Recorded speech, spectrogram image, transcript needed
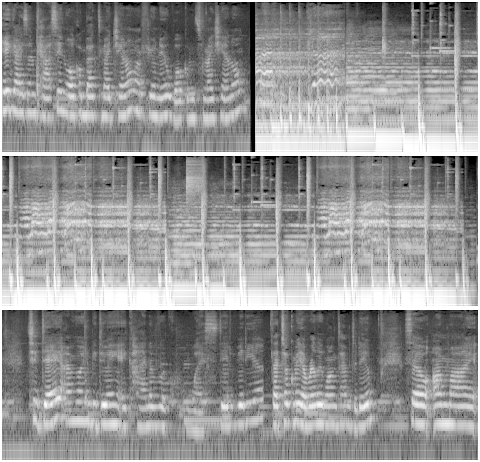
Hey guys, I'm Cassie and welcome back to my channel, or if you're new, welcome to my channel. Today I'm going to be doing a kind of requested video that took me a really long time to do. So on my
